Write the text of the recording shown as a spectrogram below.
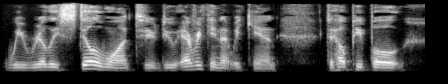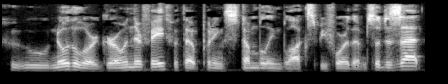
we really still want to do everything that we can to help people who know the Lord grow in their faith without putting stumbling blocks before them. So does that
